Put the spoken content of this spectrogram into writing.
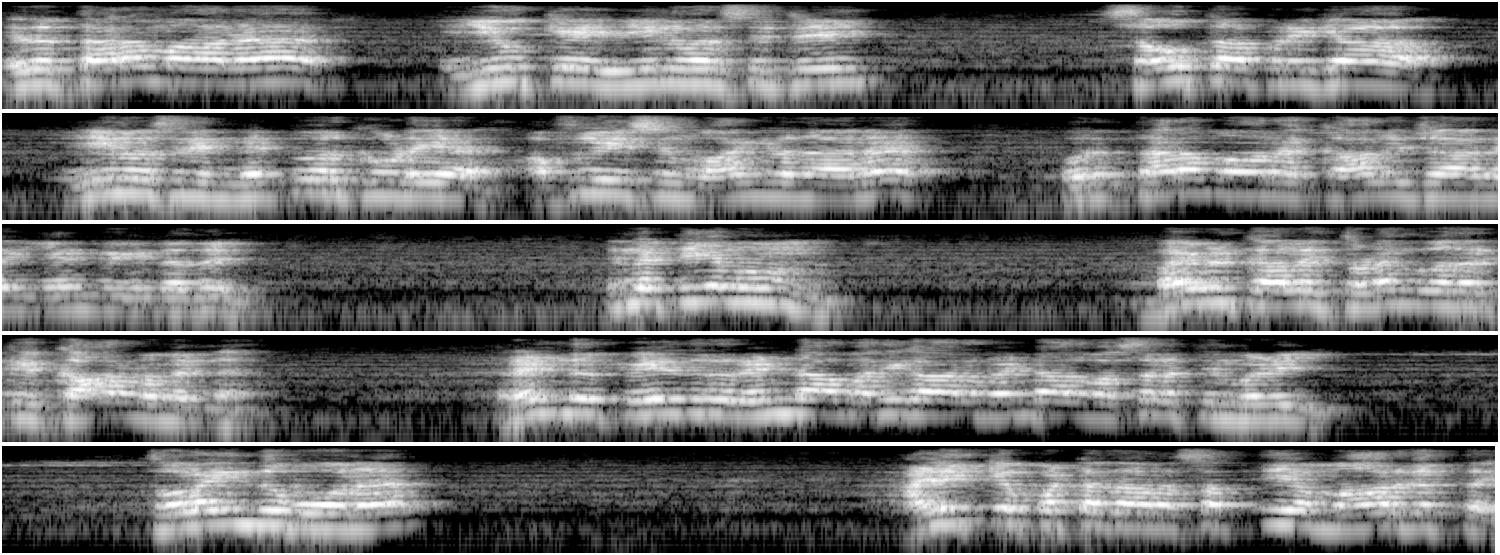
இது தரமான UK university South Africa university network உடைய அஃபிலியேஷன் வாங்கினதான ஒரு தரமான காலேஜாக இயங்குகின்றது. இந்த டிஎம்எம் பைபிள் காலேஜ் தொடங்குவதற்கு காரணம் என்ன? ரெண்டு பேதிரு இரண்டாம் அதிகாரம் இரண்டாவது வசனத்தின்படி தொலைந்து போன அழிக்கப்பட்டதான சத்திய மார்க்கத்தை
